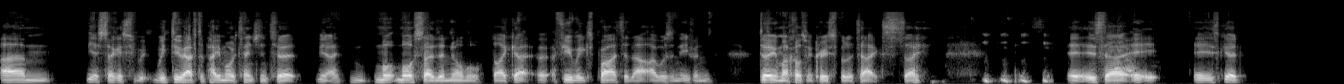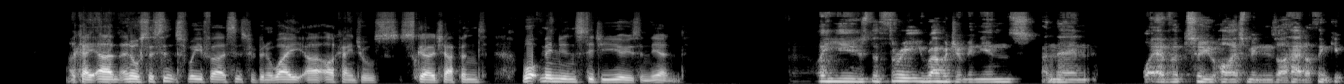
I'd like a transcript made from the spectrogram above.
um, yes, I guess we, we, do have to pay more attention to it. You know, more, more so than normal. Like a, uh, a, few weeks prior to that, I wasn't even doing my Cosmic Crucible attacks. So it is. Uh, it, it is good. Okay, um, and also since we've uh, since we've been away, uh, Archangel's Scourge happened. What minions did you use in the end? I used the three Ravager minions and then whatever two highest minions I had. I think it,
